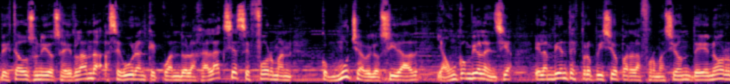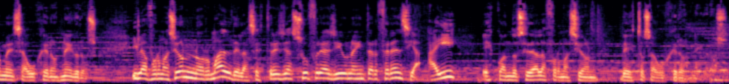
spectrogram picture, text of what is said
de Estados Unidos e Irlanda aseguran que cuando las galaxias se forman con mucha velocidad y aún con violencia, el ambiente es propicio para la formación de enormes agujeros negros. Y la formación normal de las estrellas sufre allí una interferencia. Ahí es cuando se da la formación de estos agujeros negros.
